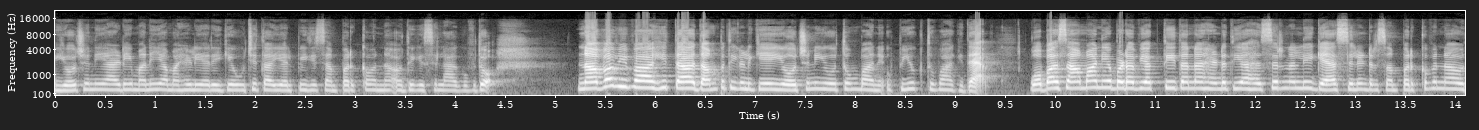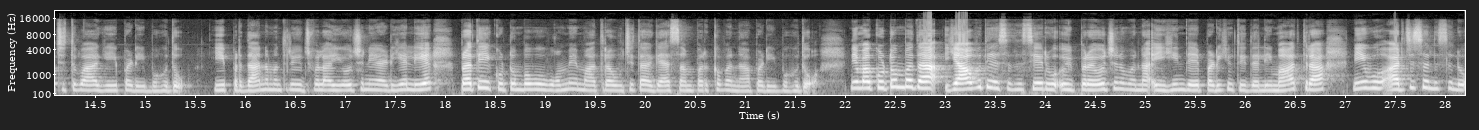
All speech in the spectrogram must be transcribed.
ಯೋಜನೆಯಡಿ ಮನೆಯ ಮಹಿಳೆಯರಿಗೆ ಉಚಿತ ಎಲ್ಪಿಜಿ ಸಂಪರ್ಕವನ್ನು ಒದಗಿಸಲಾಗುವುದು. ನವವಿವಾಹಿತ ದಂಪತಿಗಳಿಗೆ ಯೋಜನೆಯು ತುಂಬಾ ಉಪಯುಕ್ತವಾಗಿದೆ. ಒಬ್ಬ ಸಾಮಾನ್ಯ ಬಡ ವ್ಯಕ್ತಿ ತನ್ನ ಹೆಂಡತಿಯ ಹೆಸರಿನಲ್ಲಿ ಗ್ಯಾಸ್ ಸಿಲಿಂಡರ್ ಸಂಪರ್ಕವನ್ನು ಉಚಿತವಾಗಿ ಪಡೆಯಬಹುದು. ಈ ಪ್ರಧಾನಮಂತ್ರಿ ಉಜ್ವಲ ಯೋಜನೆ ಅಡಿಯಲ್ಲಿ ಪ್ರತಿ ಕುಟುಂಬವು ಒಮ್ಮೆ ಮಾತ್ರ ಉಚಿತ ಗ್ಯಾಸ್ ಸಂಪರ್ಕವನ್ನು ಪಡೆಯಬಹುದು. ನಿಮ್ಮ ಕುಟುಂಬದ ಯಾವುದೇ ಸದಸ್ಯರು ಈ ಪ್ರಯೋಜನವನ್ನು ಈ ಹಿಂದೆ ಪಡೆಯುತ್ತಿದ್ದಲ್ಲಿ ಮಾತ್ರ ನೀವು ಅರ್ಜಿ ಸಲ್ಲಿಸಲು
